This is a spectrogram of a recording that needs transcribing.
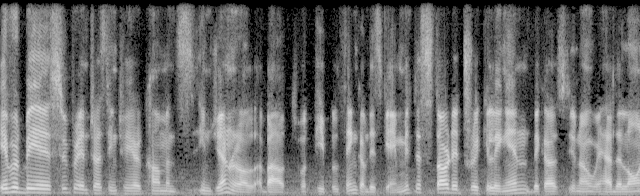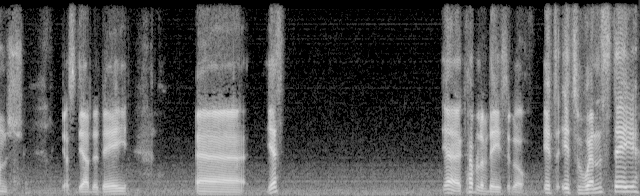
It would be super interesting to hear comments in general about what people think of this game. It just started trickling in because you know we had the launch just the other day. Uh yes yeah a couple of days ago it's it's wednesday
